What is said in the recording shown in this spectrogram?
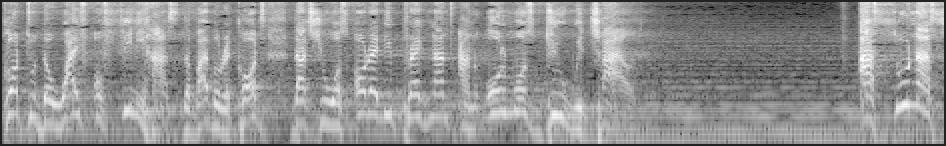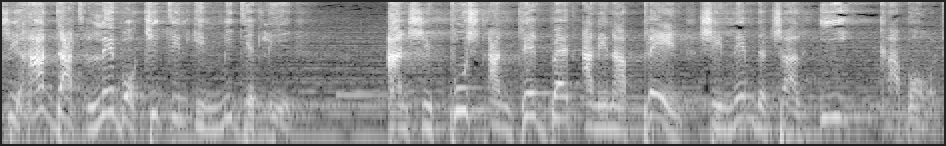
got to the wife of Phinehas, the Bible records that she was already pregnant and almost due with child. As soon as she had that, labor kicked in immediately. And she pushed and gave birth and in her pain, she named the child Ichabod.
